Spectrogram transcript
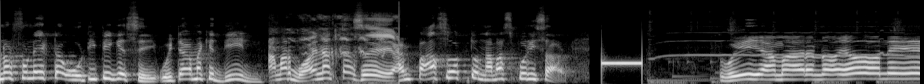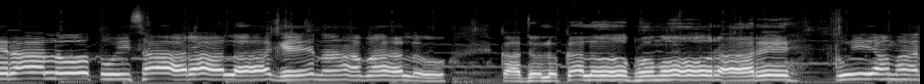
আপনার ফোনে একটা ওটিপি গেছে ওইটা আমাকে দিন। আমার ভয় লাগতেছে। আমি পাঁচ ওয়াক্ত নামাজ পড়ি স্যার। তুই আমার নয়নের আলো তুই সারা লাগে না ভালো। কাজল কালো ভ্রমর আরে তুই আমার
